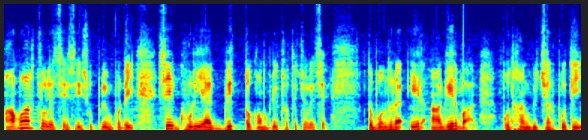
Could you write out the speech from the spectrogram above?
আবার চলেছে সেই সুপ্রিম কোর্টেই। সেই ঘুরিয়ে এক বৃত্ত কমপ্লিট হতে চলেছে। তো বন্ধুরা, এর আগের বার প্রধান বিচারপতি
